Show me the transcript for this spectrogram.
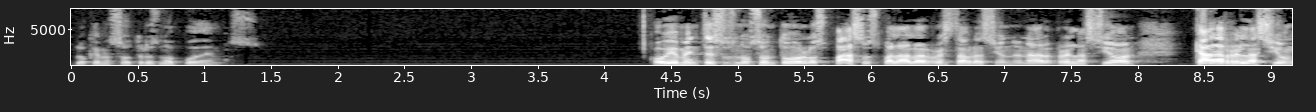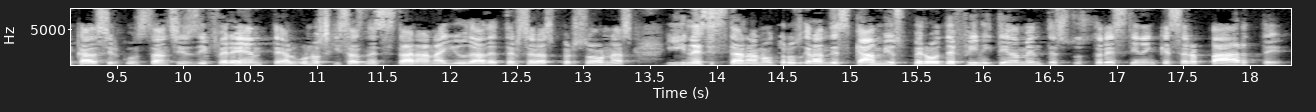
lo que nosotros no podemos. Obviamente esos no son todos los pasos para la restauración de una relación. Cada relación, cada circunstancia es diferente. Algunos quizás necesitarán ayuda de terceras personas y necesitarán otros grandes cambios, pero definitivamente estos tres tienen que ser parte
